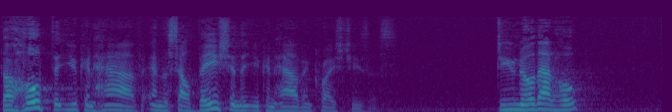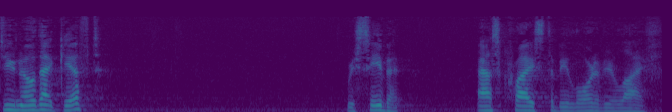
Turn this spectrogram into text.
the hope that you can have and the salvation that you can have in Christ Jesus. Do you know that hope? Do you know that gift? Receive it. Ask Christ to be Lord of your life.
